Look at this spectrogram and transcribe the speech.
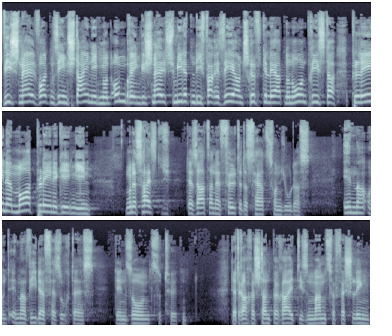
Wie schnell wollten sie ihn steinigen und umbringen? Wie schnell schmiedeten die Pharisäer und Schriftgelehrten und Hohenpriester Pläne, Mordpläne gegen ihn? Und es heißt, der Satan erfüllte das Herz von Judas. Immer und immer wieder versuchte er es, den Sohn zu töten. Der Drache stand bereit, diesen Mann zu verschlingen.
